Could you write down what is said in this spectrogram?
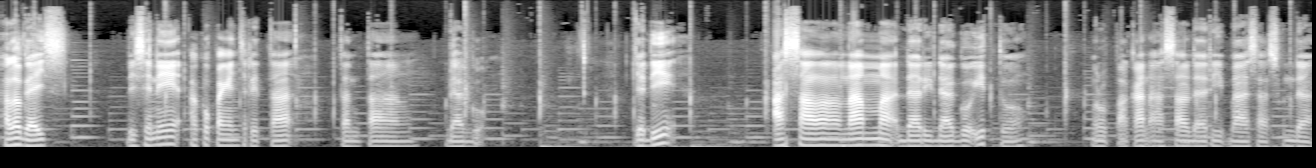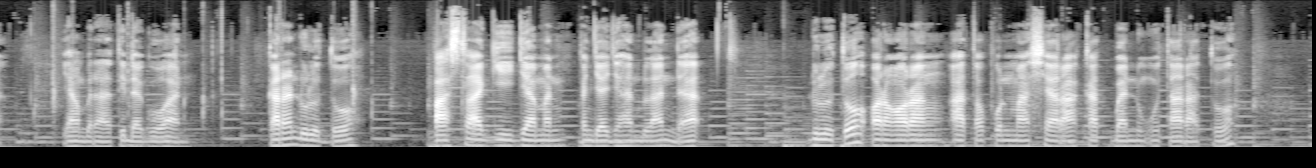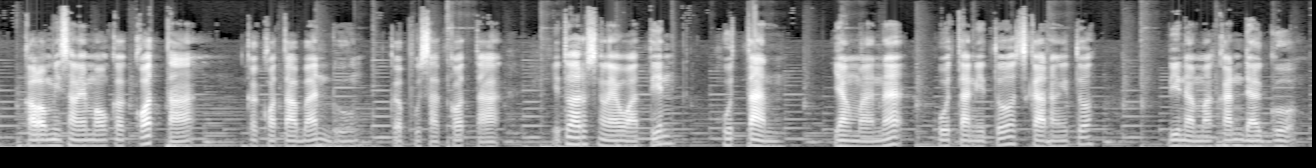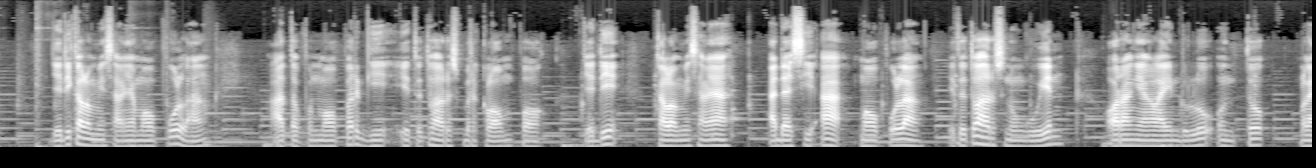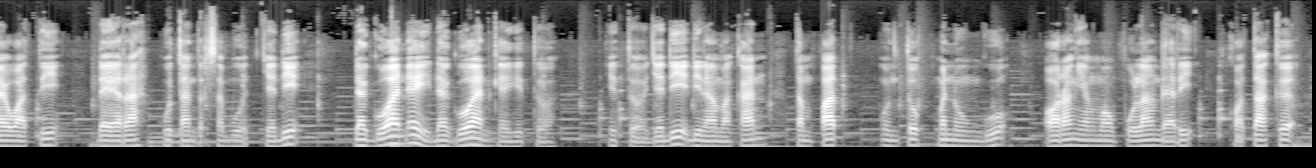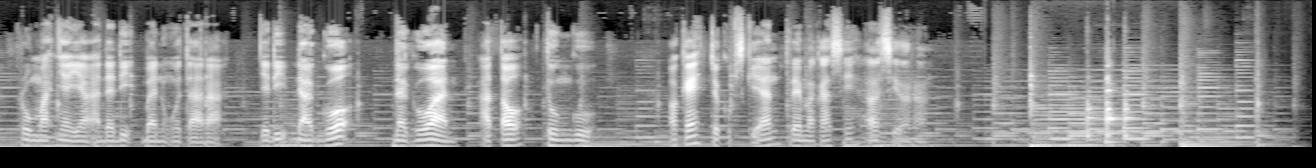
Halo guys, di sini aku pengen cerita tentang dago. Jadi asal nama dari dago itu merupakan asal dari bahasa Sunda yang berarti dagoan. Karena dulu tuh pas lagi zaman penjajahan Belanda, dulu tuh orang-orang ataupun masyarakat Bandung Utara tuh kalau misalnya mau ke kota ke kota Bandung, ke pusat kota, itu harus ngelewatin hutan. Yang mana hutan itu sekarang itu dinamakan Dago. Jadi kalau misalnya mau pulang ataupun mau pergi itu tuh harus berkelompok. Jadi kalau misalnya ada si A mau pulang, itu tuh harus nungguin orang yang lain dulu untuk melewati daerah hutan tersebut. Jadi daguan, eh daguan kayak gitu itu. Jadi dinamakan tempat untuk menunggu orang yang mau pulang dari kota ke rumahnya yang ada di Bandung Utara. Jadi dago dagoan atau tunggu. Oke cukup sekian. Terima kasih. Alsioron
